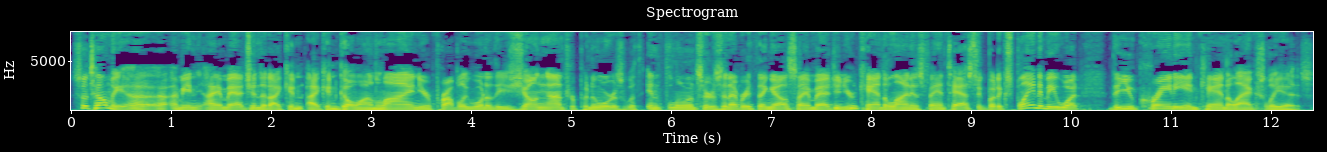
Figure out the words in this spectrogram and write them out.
So tell me, uh, I mean, I imagine that I can I can go online. You're probably one of these young entrepreneurs with influencers and everything else. I imagine your candle line is fantastic. But explain to me what the Ukrainian candle actually is.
